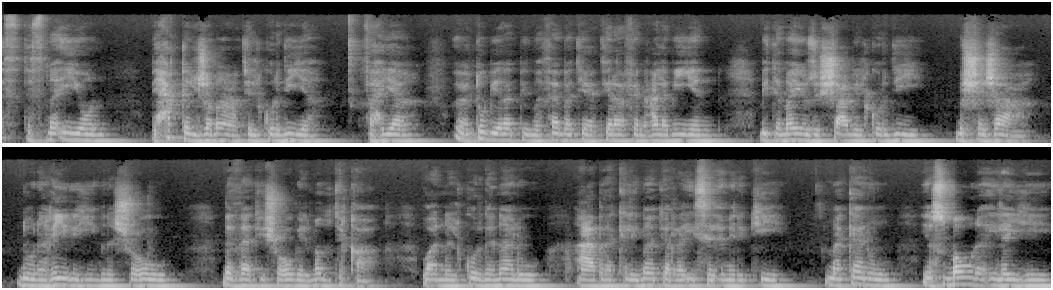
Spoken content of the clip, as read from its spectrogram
استثنائي بحق الجماعة الكردية فهي اعتبرت بمثابة اعتراف عالمي بتمايز الشعب الكردي بالشجاعة دون غيره من الشعوب بالذات شعوب المنطقة وأن الكرد نالوا عبر كلمات الرئيس الأمريكي ما كانوا يصبون إليه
